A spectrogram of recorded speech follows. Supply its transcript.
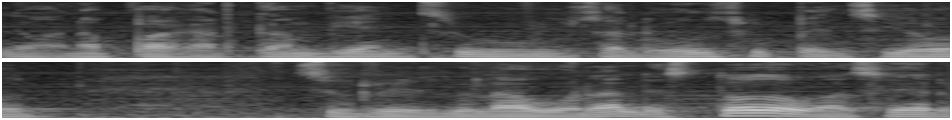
le van a pagar también su salud, su pensión, sus riesgos laborales, todo va a ser,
